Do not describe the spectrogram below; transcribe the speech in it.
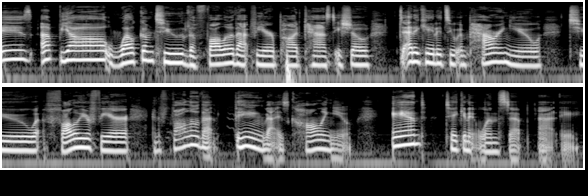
is up, y'all? Welcome to the Follow That Fear podcast, a show dedicated to empowering you to follow your fear and follow that thing that is calling you and taking it one step at a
